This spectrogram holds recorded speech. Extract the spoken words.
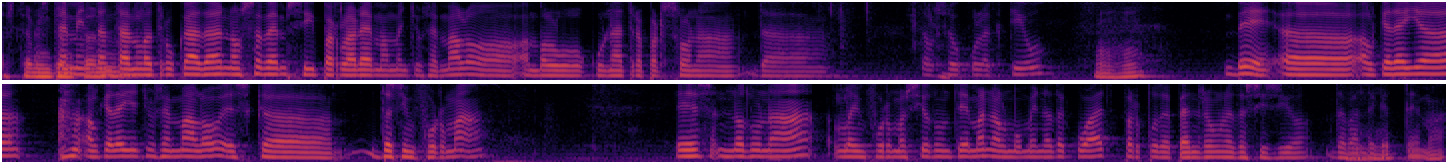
estem, Estem intentant... intentant la trucada, no sabem si parlarem amb en Josep Malo o amb alguna altra persona de, del seu col·lectiu. Uh -huh. Bé, eh, el, que deia, el que deia Josep Malo és que desinformar és no donar la informació d'un tema en el moment adequat per poder prendre una decisió davant uh -huh. d'aquest tema.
